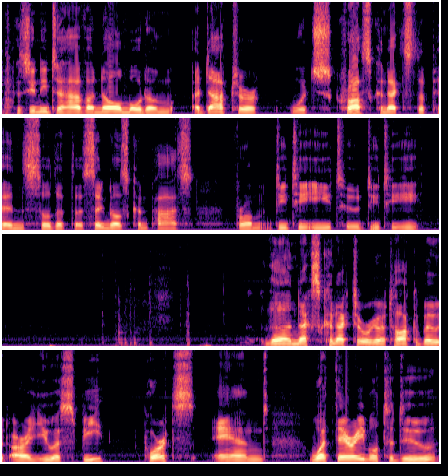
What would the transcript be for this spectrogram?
because you need to have a null modem adapter which cross connects the pins so that the signals can pass from DTE to DTE. The next connector we're going to talk about are USB ports and what they're able to do,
